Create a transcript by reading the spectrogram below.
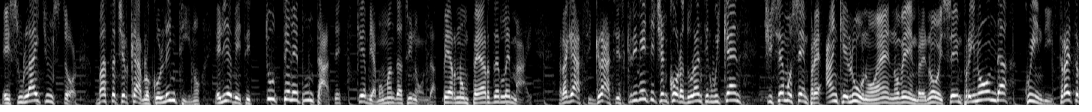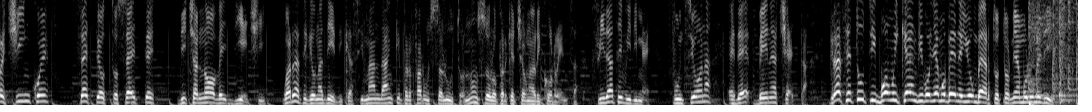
e sull'iTunes Store. Basta cercarlo con lentino e lì avete tutte le puntate che abbiamo mandato in onda per non perderle mai. Ragazzi, grazie, scriveteci ancora durante il weekend, ci siamo sempre, anche l'1 eh, novembre, noi sempre in onda, quindi 335 787 19 10. Guardate che una dedica si manda anche per fare un saluto, non solo perché c'è una ricorrenza. Fidatevi di me, funziona ed è bene accetta. Grazie a tutti, buon weekend, vi vogliamo bene io Umberto, torniamo lunedì.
